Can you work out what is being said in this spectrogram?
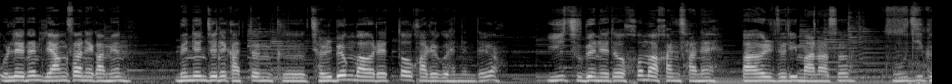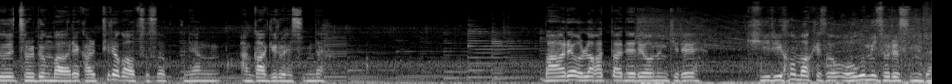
원래는 량산에 가면 몇 년 전에 갔던 그 절벽 마을에 떠 가려고 했는데요. 이 주변에도 험악한 산에 마을들이 많아서 굳이 그 절벽 마을에 갈 필요가 없어서 그냥 안 가기로 했습니다. 마을에 올라갔다 내려오는 길에 길이 험악해서 오금이 저렸습니다.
